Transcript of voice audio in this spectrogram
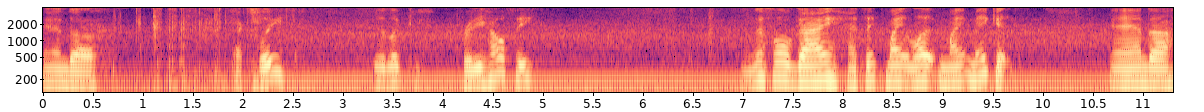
And uh, actually, they look pretty healthy. And this little guy, I think, might let, might make it. And uh,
